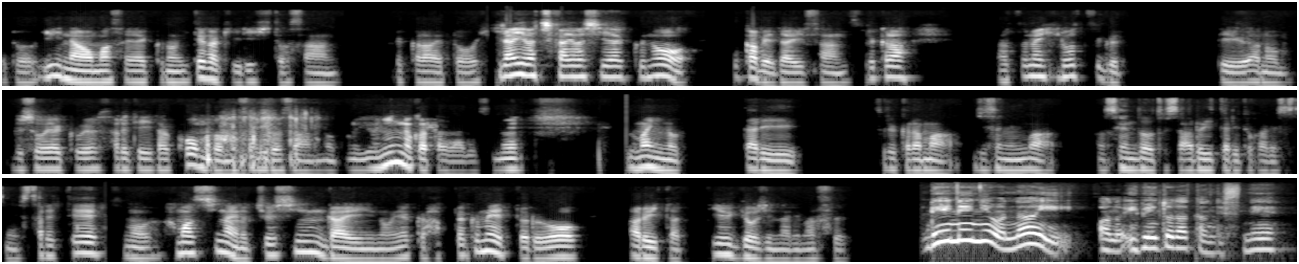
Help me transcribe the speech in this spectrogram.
えっと、井伊直政役の板垣理人さん、それから、えっと、平岩近吉役の岡部大さん、それから、夏目広次っていう、あの、武将役をされていた河本正宏さんのこの4人の方がですね、馬に乗ったり、それからまあ、実際にまあ、先導として歩いたりとかですね、されて、その浜松市内の中心街の約800メートルを歩いたっていう行事になります。例年にはない、あの、イベントだったんですね。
